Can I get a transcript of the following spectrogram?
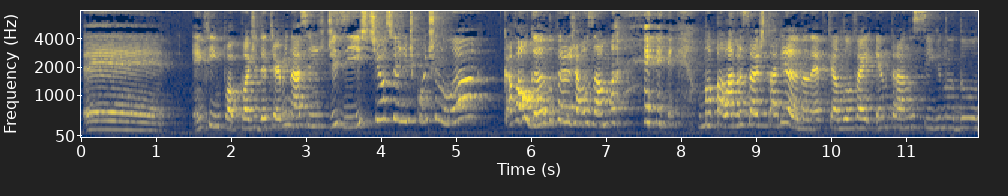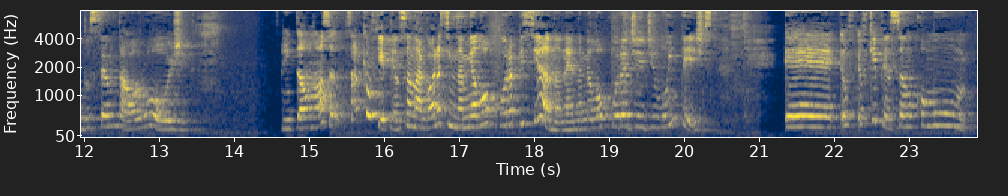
é, enfim, pode determinar se a gente desiste ou se a gente continua cavalgando para já usar uma, uma palavra sagitariana, né? Porque a lua vai entrar no signo do, do centauro hoje. Então, nossa, sabe o que eu fiquei pensando agora, assim, na minha loucura pisciana, né? Na minha loucura de, de lua em peixes. É, eu, eu fiquei pensando como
